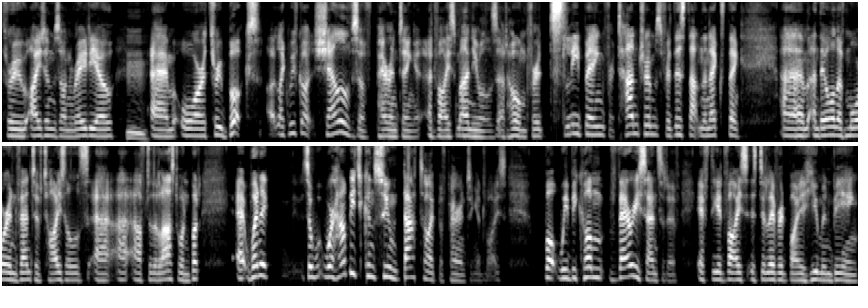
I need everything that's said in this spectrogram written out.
through items on radio, um, or through books. Uh, Like we've got shelves of parenting advice manuals at home for sleeping, for tantrums, for this, that, and the next thing. Um, and they all have more inventive titles uh, after the last one. But uh, when it so we're happy to consume that type of parenting advice but we become very sensitive if the advice is delivered by a human being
